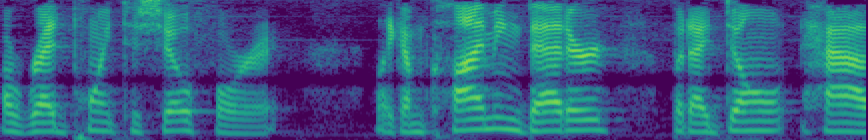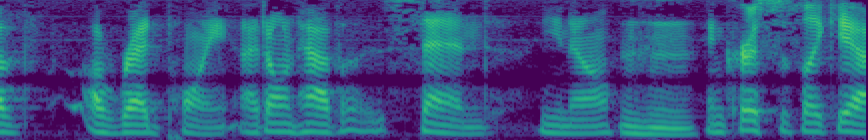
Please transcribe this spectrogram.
a red point to show for it. Like I'm climbing better, but I don't have a red point. I don't have a send, you know? Mm-hmm. And Chris was like, yeah,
